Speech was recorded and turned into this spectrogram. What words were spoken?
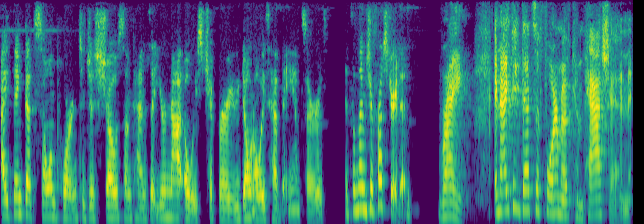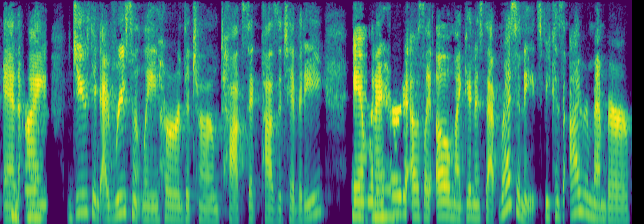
I think that's so important to just show sometimes that you're not always chipper, you don't always have the answers, and sometimes you're frustrated. Right. And I think that's a form of compassion. And mm-hmm. I do think I recently heard the term toxic positivity. And mm-hmm. when I mm-hmm. heard it, I was like, oh my goodness, that resonates because I remember,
